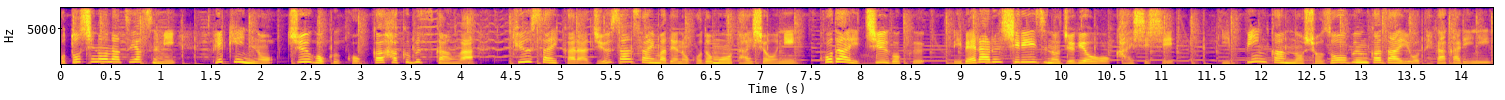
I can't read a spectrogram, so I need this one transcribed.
今年の夏休み北京の中国国家博物館は9歳から13歳までの子どもを対象に古代中国リベラルシリーズの授業を開始し一品館の所蔵文化財を手がかりに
